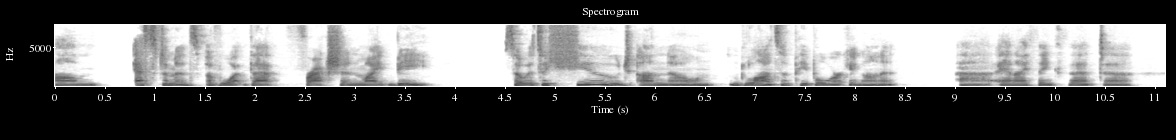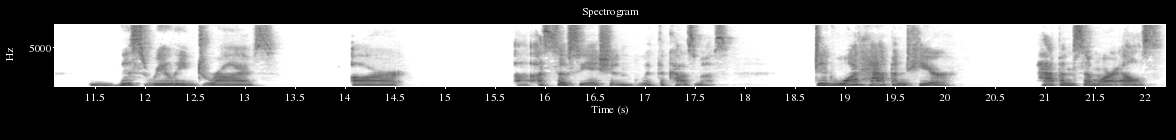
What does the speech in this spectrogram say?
um, estimates of what that fraction might be. So it's a huge unknown, lots of people working on it. Uh, and I think that uh, this really drives our uh, association with the cosmos. Did what happened here happen somewhere else?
